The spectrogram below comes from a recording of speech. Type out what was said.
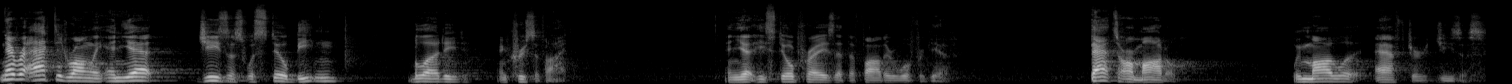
never acted wrongly. And yet, Jesus was still beaten, bloodied, and crucified. And yet, he still prays that the Father will forgive. That's our model. We model it after Jesus.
